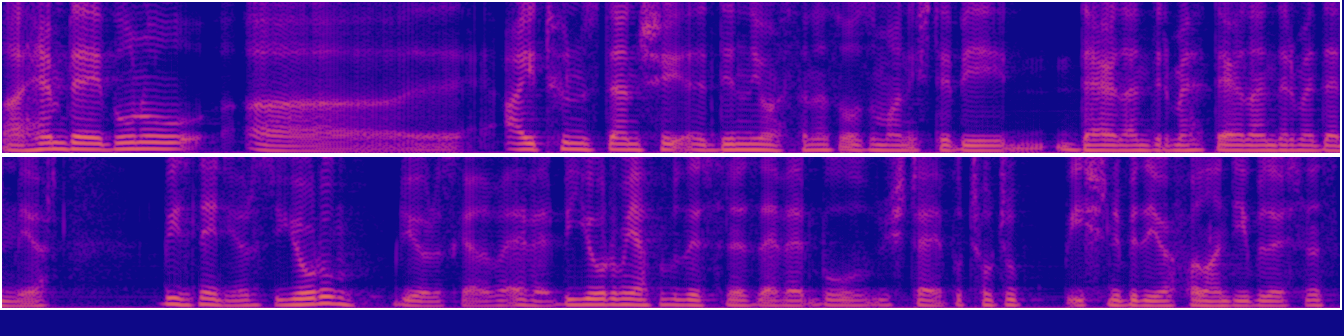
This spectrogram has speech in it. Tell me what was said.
Uh, hem de bunu uh, iTunes'dan şey, dinliyorsanız o zaman işte bir değerlendirme, değerlendirme denmiyor. Biz ne diyoruz? Yorum diyoruz galiba. Evet bir yorum yapabilirsiniz. Evet bu işte bu çocuk işini biliyor falan diyebilirsiniz.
